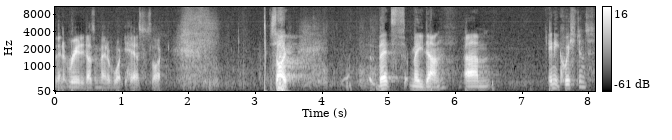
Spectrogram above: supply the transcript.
then it really doesn't matter what your house is like. So, that's me done. Um, any questions?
